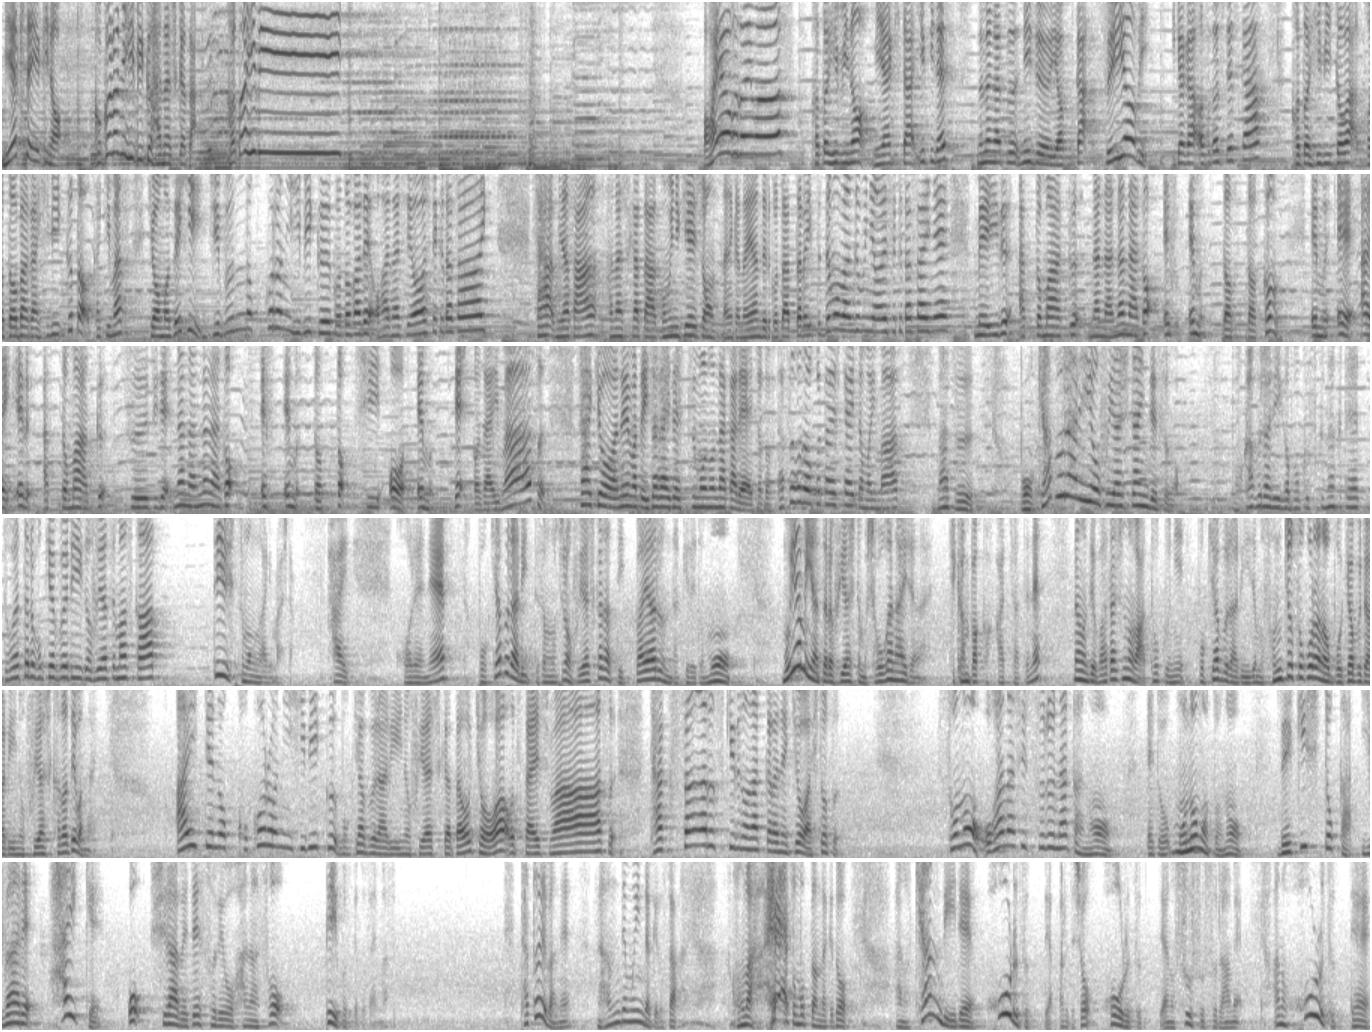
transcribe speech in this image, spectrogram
宮北由紀の心に響く話し方ことひびおはようございます。ことひびの宮北由紀です。7月24日水曜日。いかがお過ごしですか？ことひびとは言葉が響くと書きます。今日もぜひ自分の心に響く言葉でお話をしてください。さあ皆さん話し方コミュニケーション何か悩んでることあったらいつでも番組にお寄せくださいね。メールアットマーク 775fm.com mail アットマーク数字で 775fm.com でございます。さあ今日はねまたいただいた質問の中でちょっと2つほどお答えしたいと思います。まずボキャブラリーを増やしたいんですよ。ボキャブラリーが僕少なくてどうやったらボキャブラリーが増やせますか？っていう質問がありました。はい。これねボキャブラリーってさもちろん増やし方っていっぱいあるんだけれどもむやみやったら増やしてもしょうがないじゃない。時間ばっかかかっちゃってね。なので私のは特にボキャブラリーでもそんじょそこらのボキャブラリーの増やし方ではない。相手の心に響くボキャブラリーの増やし方を今日はお伝えします。たくさんあるスキルの中からね今日は一つ。そのお話しする中の、えっと、物事の歴史とか言われ背景を調べてそれを話そうっていうことでございます。例えばね何でもいいんだけどさこの前へえと思ったんだけどあのキャンディーでホールズってあるでしょ？ホールズってあのスースーする飴あのホールズって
